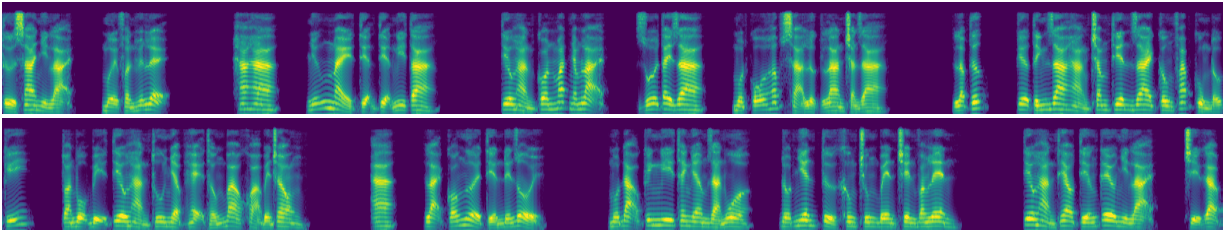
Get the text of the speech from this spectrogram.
từ xa nhìn lại, mười phần huyết lệ. Ha ha, những này tiện tiện nghi ta. Tiêu hàn con mắt nhắm lại, duỗi tay ra, một cỗ hấp xả lực lan tràn ra. Lập tức, kia tính ra hàng trăm thiên giai công pháp cùng đấu kỹ, toàn bộ bị tiêu hàn thu nhập hệ thống bao khỏa bên trong. A, lại có người tiến đến rồi. Một đạo kinh nghi thanh âm giàn mua, đột nhiên từ không trung bên trên văng lên. Tiêu hàn theo tiếng kêu nhìn lại, chỉ gặp,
